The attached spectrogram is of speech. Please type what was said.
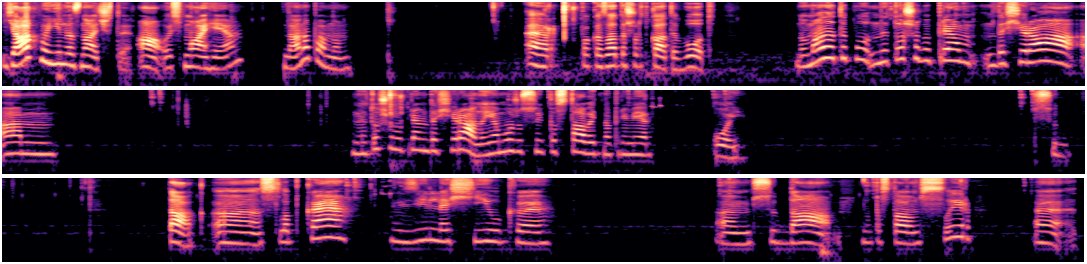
Як мені назначити? А, ось магія. Да, напевно. R. Показати шорткати, вот. Ну, в мене, типу, не то, щоб прям дохіра. Ем... Не то, щоб прям дохіра, но я можу собі поставити, наприклад. Ой. Сюди. Так, е, слабке зілля хілки. Ем, сюди. Ну, поставимо сир. Е,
